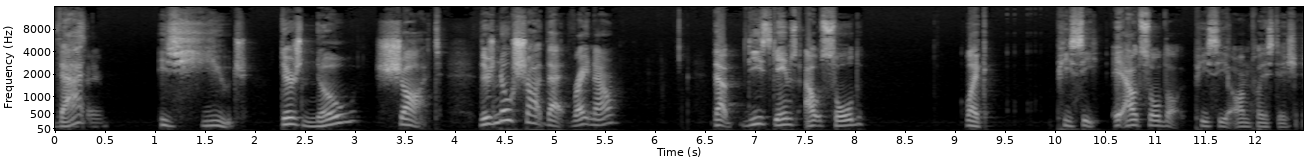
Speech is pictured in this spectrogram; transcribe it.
That Same. is huge. There's no shot. There's no shot that right now that these games outsold like PC. It outsold PC on PlayStation.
